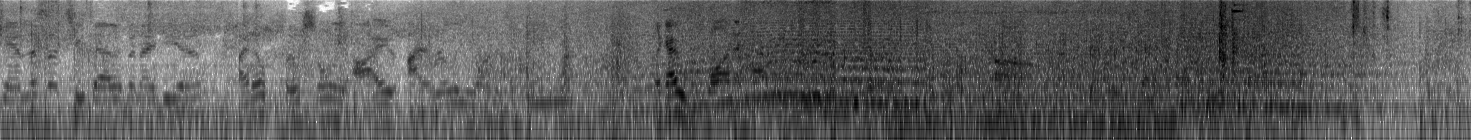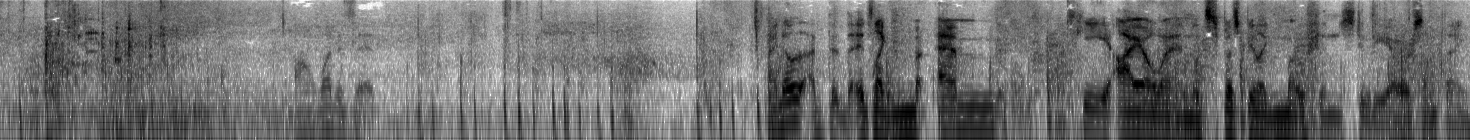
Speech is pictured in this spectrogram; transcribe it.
Jam, that's not too bad of an idea. I know personally, I I really wanted to do like I want to have. Um, oh, what is it? I know it's like M T I O N. It's supposed to be like Motion Studio or something.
